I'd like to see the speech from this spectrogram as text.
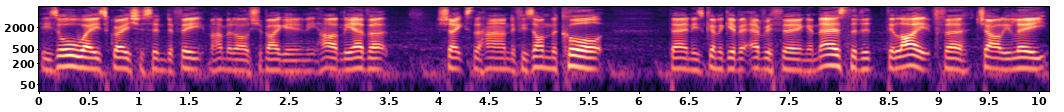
He's always gracious in defeat, Mohamed ElShorbagy, and he hardly ever shakes the hand. If he's on the court, then he's going to give it everything. And there's the de- delight for Charlie Lee.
